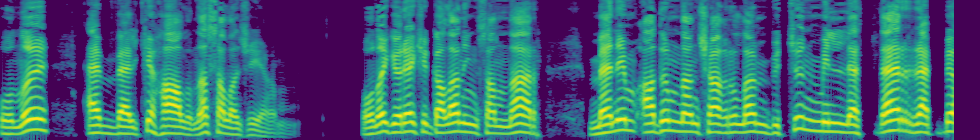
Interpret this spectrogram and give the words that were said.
onu əvvəlki halına salacağam. Ona görə ki, qalan insanlar mənim adımla çağrılan bütün millətlər Rəbbi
